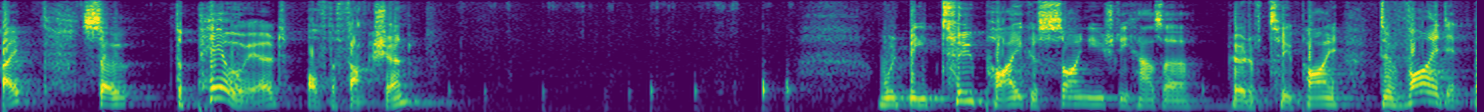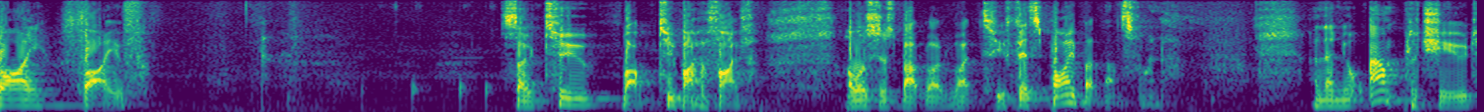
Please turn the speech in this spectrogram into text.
Okay, so the period of the function would be 2 pi, because sine usually has a period of 2 pi, divided by 5. So 2, well, 2 pi over 5. I was just about to write 2 fifths pi, but that's fine. And then your amplitude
